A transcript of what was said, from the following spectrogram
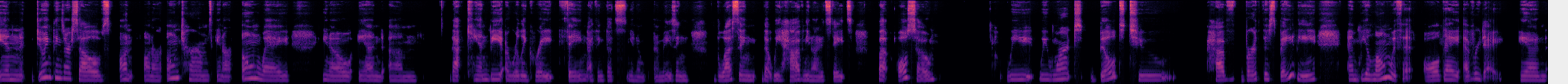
in doing things ourselves on on our own terms, in our own way, you know, and um, that can be a really great thing. I think that's, you know, an amazing blessing that we have in the United States. But also, we we weren't built to have birth this baby and be alone with it all day every day and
